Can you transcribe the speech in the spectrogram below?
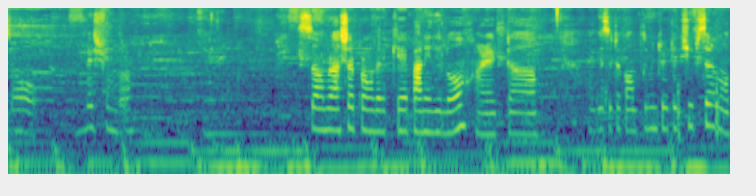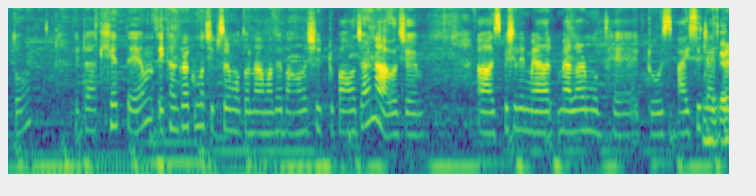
সো বেশ সুন্দর। সো আমরা আসার পর আমাদেরকে পানি দিল আর একটা আই গেস এটা কমপ্লিমেন্টারি একটা চিপসের মতো। এটা খেতে এখানকার কোনো চিপসের মতো না আমাদের বাংলাদেশে একটু পাওয়া যায় না যে স্পেশালি মেলার মধ্যে একটু স্পাইসি টাইপের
